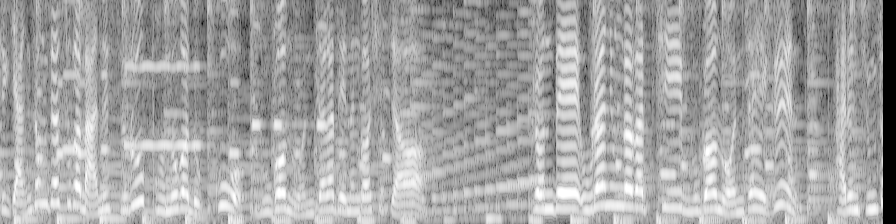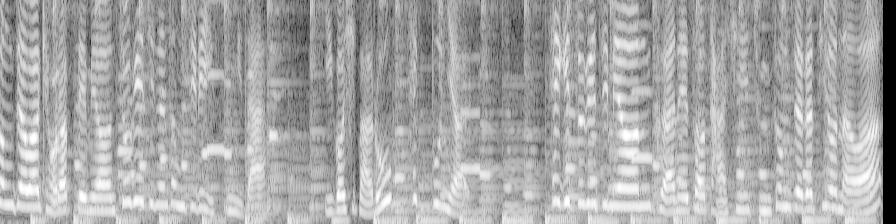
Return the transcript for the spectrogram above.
즉 양성자 수가 많을수록 번호가 높고 무거운 원자가 되는 것이죠. 그런데 우라늄과 같이 무거운 원자 핵은 다른 중성자와 결합되면 쪼개지는 성질이 있습니다. 이것이 바로 핵분열. 핵이 쪼개지면 그 안에서 다시 중성자가 튀어나와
